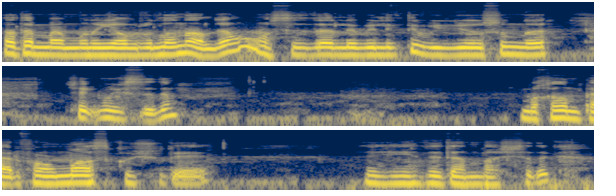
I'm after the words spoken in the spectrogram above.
Zaten ben bunu yavrularını alacağım ama sizlerle birlikte videosunu da çekmek istedim. Bakalım performans kuşu diye yeniden başladık.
